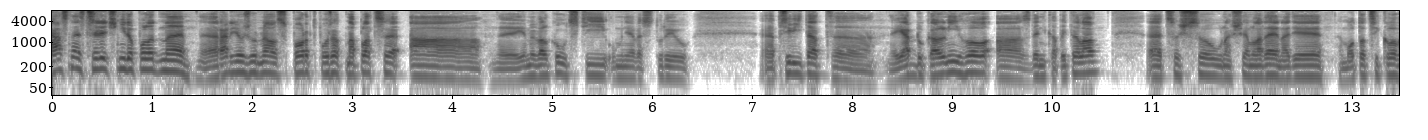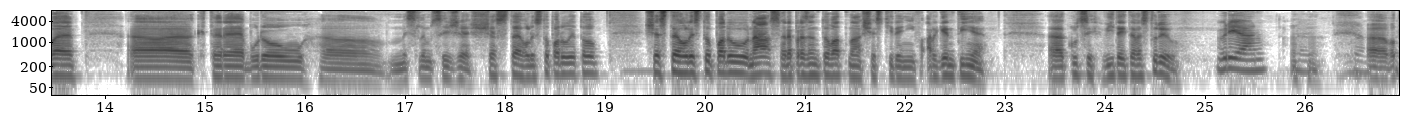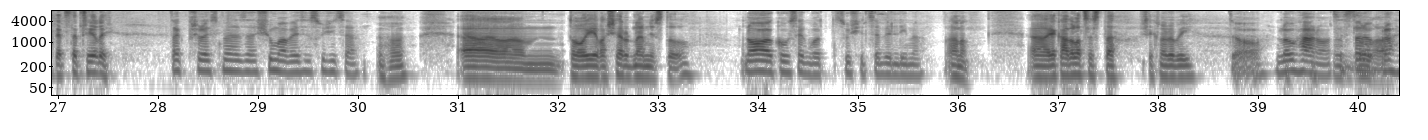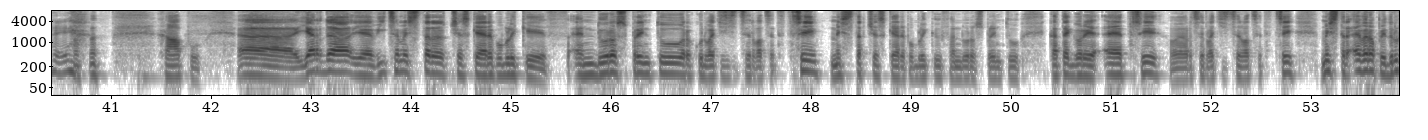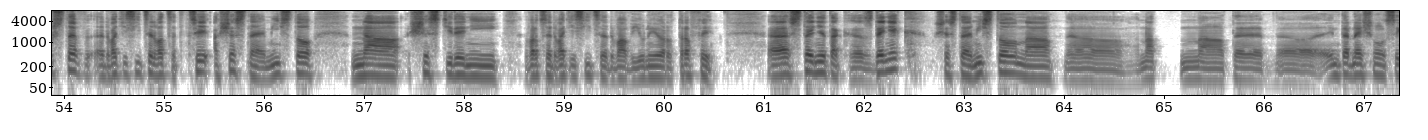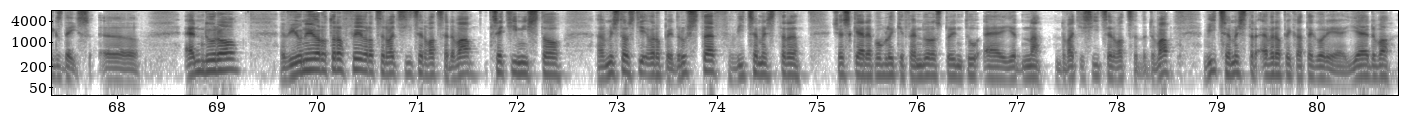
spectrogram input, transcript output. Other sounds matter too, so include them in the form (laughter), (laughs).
Krásné středeční dopoledne, radiožurnál Sport, pořad na place a je mi velkou ctí u mě ve studiu eh, přivítat eh, Jardu Kalnýho a Zdeňka Pitela, eh, což jsou naše mladé naděje motocyklové, které budou, myslím si, že 6. listopadu je to, 6. listopadu nás reprezentovat na šestidenní v Argentíně. Kluci, vítejte ve studiu. Dobrý den. Odkud jste přijeli? Tak přijeli jsme ze Šumavy, ze Sušice. Uh-huh. Uh, to je vaše rodné město? No, kousek od Sušice bydlíme. Ano. Uh, jaká byla cesta? Všechno dobrý? To dlouhá, no, cesta dlouhá. do Prahy. (laughs) Chápu. Uh, Jarda je vícemistr České republiky v enduro sprintu roku 2023, mistr České republiky v enduro sprintu kategorie E3 v roce 2023, mistr Evropy družstev 2023 a šesté místo na šestidenní v roce 2002 v Junior Trophy. Uh, stejně tak Zdeněk, šesté místo na, uh, na na té uh, International Six Days uh, Enduro v Junior Trophy v roce 2022, třetí místo v mistrovství Evropy družstev, vícemistr České republiky v Enduro Sprintu E1 2022, vícemistr Evropy kategorie J2 uh,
